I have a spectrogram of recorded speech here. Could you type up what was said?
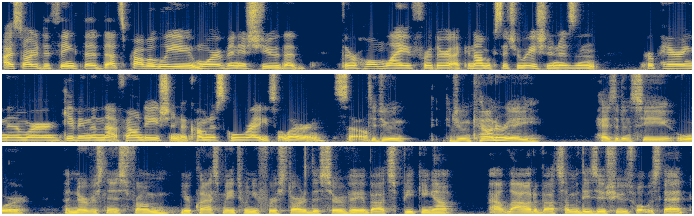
I started to think that that's probably more of an issue that their home life or their economic situation isn't preparing them or giving them that foundation to come to school ready to learn. So, did you did you encounter a hesitancy or a nervousness from your classmates when you first started the survey about speaking out out loud about some of these issues? What was that,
